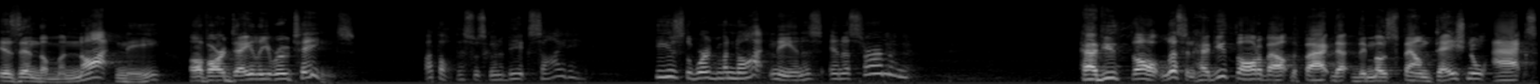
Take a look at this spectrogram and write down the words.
is in the monotony of our daily routines. I thought this was going to be exciting. He used the word monotony in a, in a sermon. Have you thought, listen, have you thought about the fact that the most foundational acts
